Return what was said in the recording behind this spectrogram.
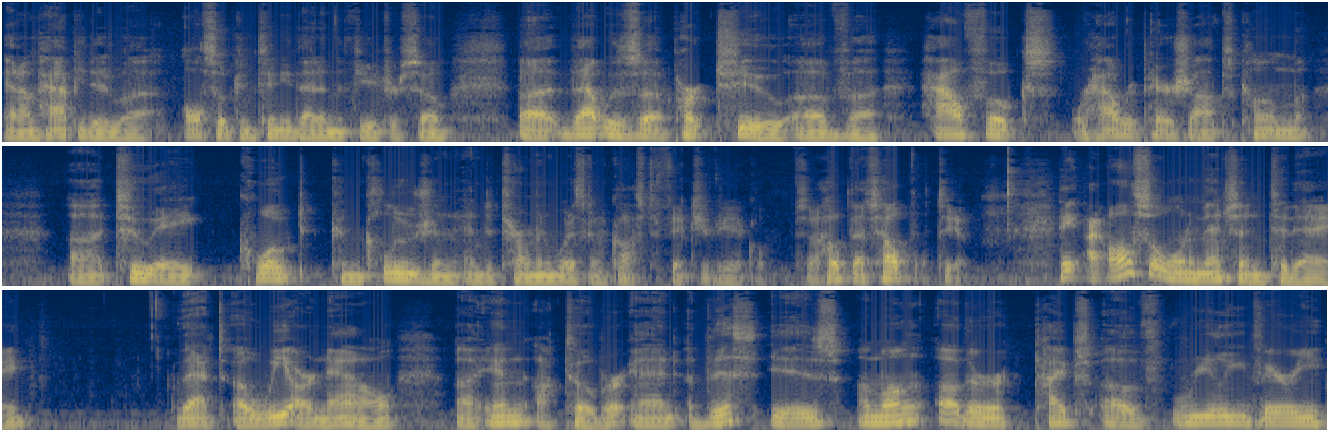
and I'm happy to uh, also continue that in the future. So uh, that was uh, part two of uh, how folks or how repair shops come to a quote conclusion and determine what it's going to cost to fix your vehicle. So I hope that's helpful to you. Hey, I also want to mention today that uh, we are now uh, in October, and this is among other types of really very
